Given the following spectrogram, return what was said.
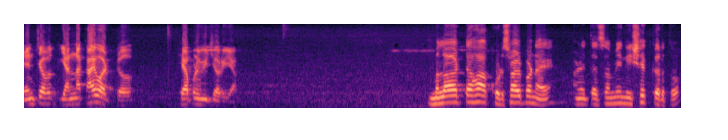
यांच्या यांना काय वाटतं हे आपण विचारूया. मला वाटतं हा खोडसाळपणा आहे आणि त्याचा मी निषेध करतो.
